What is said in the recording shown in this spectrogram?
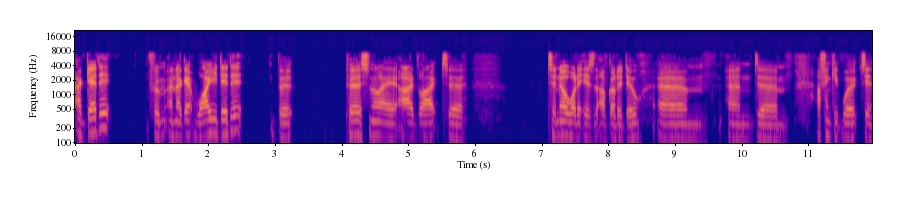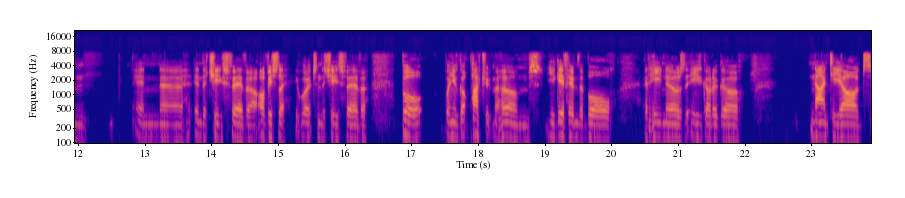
I get it from, and I get why he did it, but personally, I'd like to to know what it is that I've got to do. Um, and um, I think it worked in in uh, in the Chiefs' favour. Obviously, it worked in the Chiefs' favour, but when you've got Patrick Mahomes, you give him the ball, and he knows that he's got to go 90 yards,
